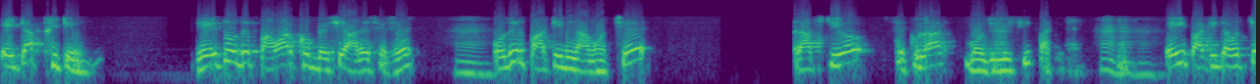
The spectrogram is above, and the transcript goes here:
এটা ফিটিং যেহেতু ওদের পাওয়ার খুব বেশি আরএসএস এর হ্যাঁ। ওদের পার্টির নাম হচ্ছে রাষ্ট্রীয় সেকুলার মজলিসি পার্টি হ্যাঁ হ্যাঁ হ্যাঁ। এই পার্টিটা হচ্ছে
